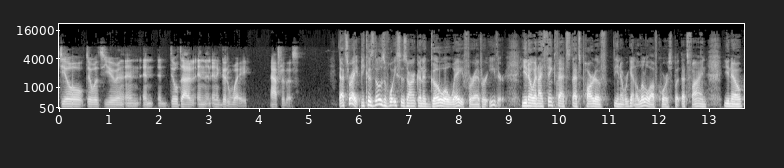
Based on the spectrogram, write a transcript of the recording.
deal deal with you and and, and deal with that in, in a good way after this. That's right, because those voices aren't going to go away forever either. You know, and I think right. that's that's part of you know we're getting a little off course, but that's fine. You know,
